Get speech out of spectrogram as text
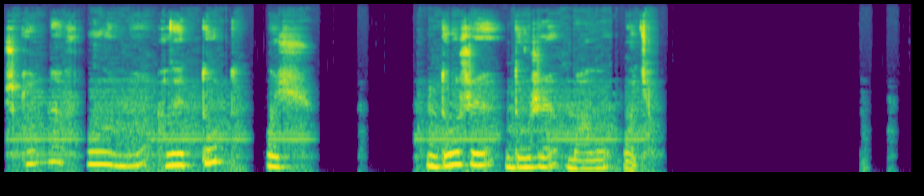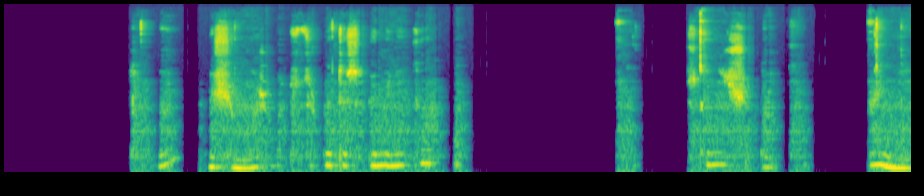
Шкільна форма, але тут ось дуже-дуже мало одягу. Ми ще можемо тут зробити собі манікюр. Що так. А ні.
